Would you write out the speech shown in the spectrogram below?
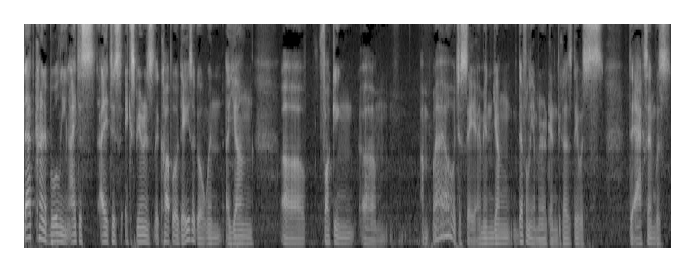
that kind of bullying i just i just experienced a couple of days ago when a young uh fucking um um, I would just say, I mean, young, definitely American because they was, the accent was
